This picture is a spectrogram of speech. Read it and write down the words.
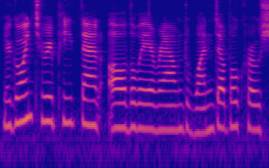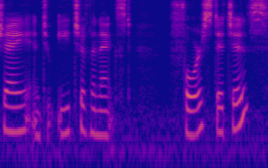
You're going to repeat that all the way around one double crochet into each of the next four stitches.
